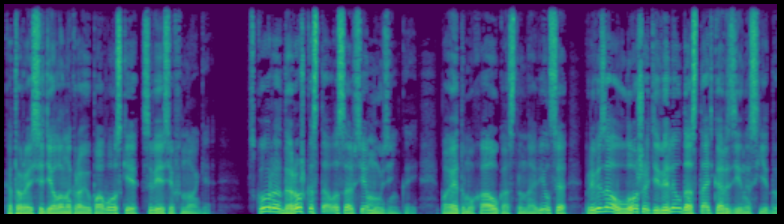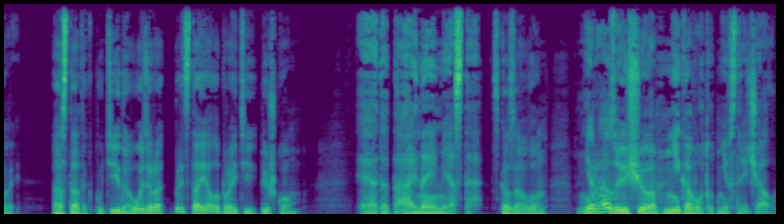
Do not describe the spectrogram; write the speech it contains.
которая сидела на краю повозки, свесив ноги. Скоро дорожка стала совсем узенькой, поэтому Хаук остановился, привязал лошадь и велел достать корзины с едой. Остаток пути до озера предстояло пройти пешком. «Это тайное место», — сказал он. Ни разу еще никого тут не встречал.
